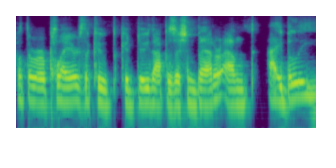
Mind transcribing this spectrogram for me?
but there are players that could could do that position better, and I believe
